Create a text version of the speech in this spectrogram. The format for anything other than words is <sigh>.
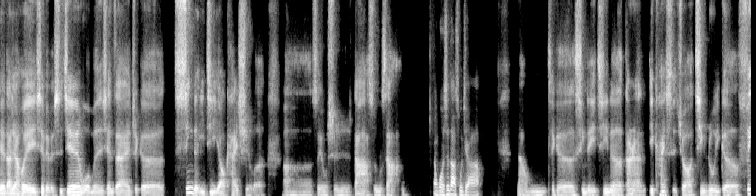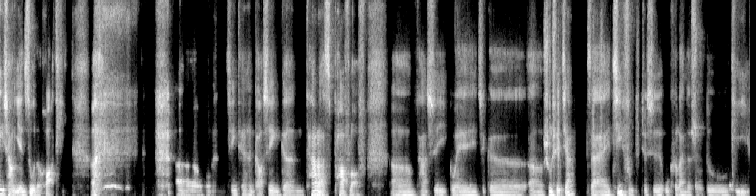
谢谢大家回谢北北时间。我们现在这个新的一季要开始了，呃，所以我是大苏萨，那我是大苏甲。那我们这个新的一季呢，当然一开始就要进入一个非常严肃的话题啊。<laughs> 呃，我们今天很高兴跟 Taras Pavlov，呃，他是一位这个呃数学家。在基辅，就是乌克兰的首都 Kiev，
